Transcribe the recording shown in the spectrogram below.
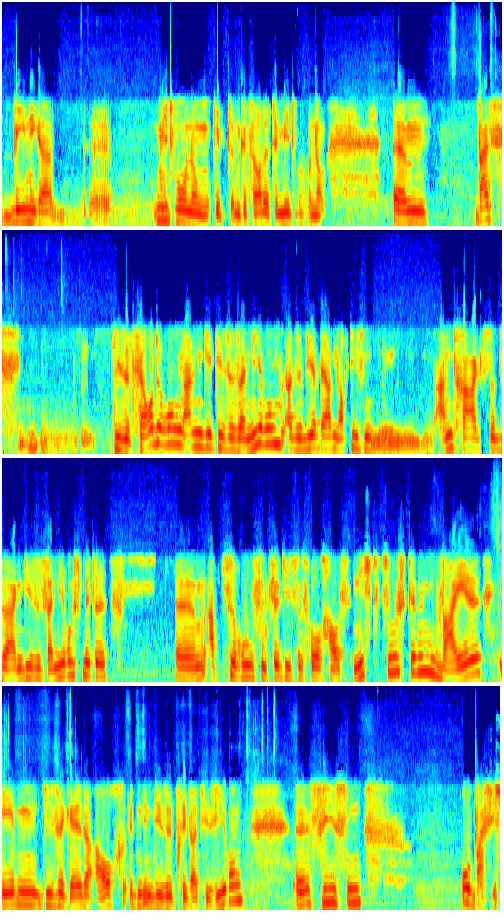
weniger äh, Mietwohnungen gibt und geförderte Mietwohnungen. Ähm, was diese Förderung angeht, diese Sanierung, also wir werden auch diesen Antrag sozusagen, dieses Sanierungsmittel ähm, abzurufen für dieses Hochhaus nicht zustimmen, weil eben diese Gelder auch in, in diese Privatisierung äh, fließen. Oh, was ich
